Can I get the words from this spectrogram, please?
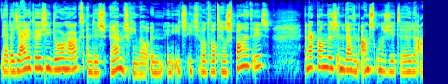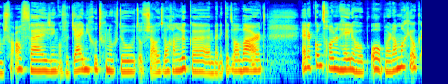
ja, dat jij de keuze niet doorhakt. En dus hè, misschien wel een, een iets, iets wat, wat heel spannend is. En daar kan dus inderdaad een angst onder zitten. De angst voor afwijzing. Of dat jij niet goed genoeg doet. Of zou het wel gaan lukken. En ben ik het wel waard. Hè, daar komt gewoon een hele hoop op. Maar dan mag je ook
